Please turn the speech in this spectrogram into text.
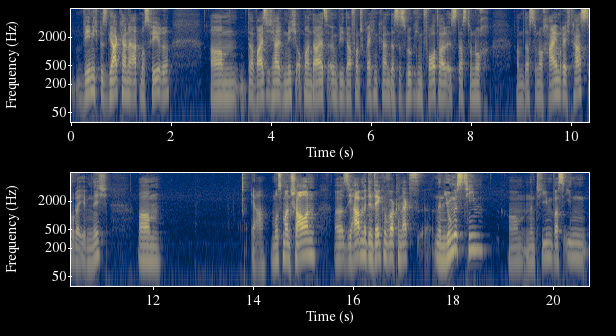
wenig bis gar keine Atmosphäre. Ähm, da weiß ich halt nicht, ob man da jetzt irgendwie davon sprechen kann, dass es wirklich ein Vorteil ist, dass du noch, ähm, dass du noch Heimrecht hast oder eben nicht. Ähm, ja, muss man schauen. Äh, sie haben mit den Vancouver Canucks ein junges Team, ähm, ein Team, was ihnen,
